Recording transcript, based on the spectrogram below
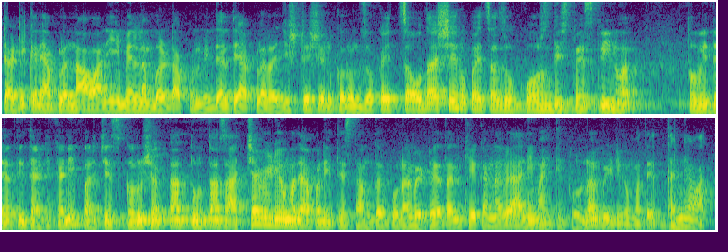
त्या ठिकाणी आपलं नाव आणि ईमेल नंबर टाकून विद्यार्थी ॲपला रजिस्ट्रेशन करून जो काही चौदाशे रुपयाचा जो कोर्स दिसतो आहे स्क्रीनवर तो विद्यार्थी त्या ठिकाणी परचेस करू शकतात. तुर्तास आजच्या व्हिडिओमध्ये आपण इथेच थांबतोय. पुन्हा भेटूयात आणखी एका नव्या आणि माहितीपूर्ण व्हिडिओमध्ये धन्यवाद.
